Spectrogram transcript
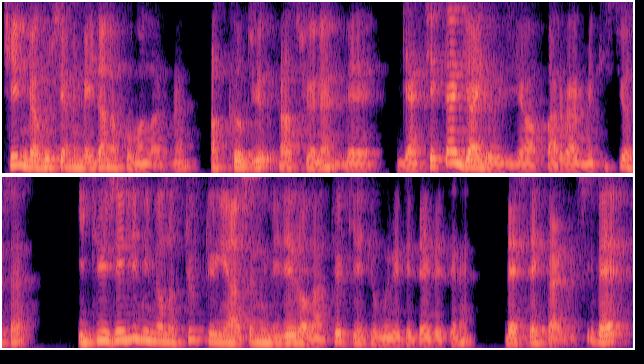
Çin ve Rusya'nın meydan okumalarına akılcı, rasyonel ve gerçekten caydırıcı cevaplar vermek istiyorsa 250 milyonluk Türk dünyasının lideri olan Türkiye Cumhuriyeti Devleti'ne destek vermesi ve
